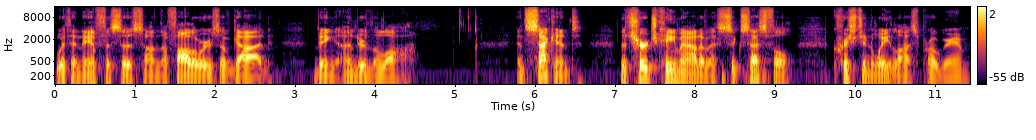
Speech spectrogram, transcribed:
with an emphasis on the followers of God being under the law. And second, the church came out of a successful Christian weight loss program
